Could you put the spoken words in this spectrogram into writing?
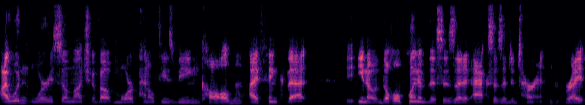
i wouldn't worry so much about more penalties being called i think that you know the whole point of this is that it acts as a deterrent right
